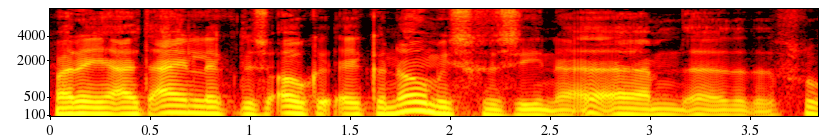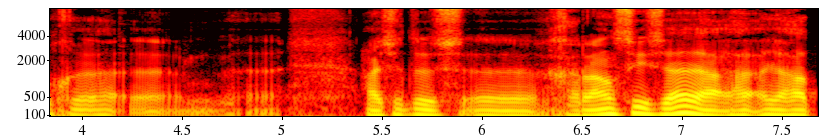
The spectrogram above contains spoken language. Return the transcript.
Waarin je uiteindelijk dus ook economisch gezien, uh, vroeger ehm, eh, had je dus garanties, hè, je had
